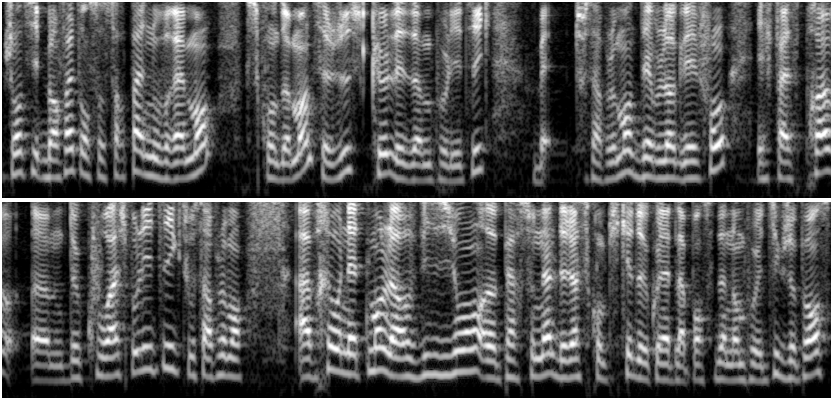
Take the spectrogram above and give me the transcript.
gentil, ben en fait, on s'en sort pas nous vraiment. Ce qu'on demande, c'est juste que les hommes politiques, ben, tout simplement, débloquent les fonds et fassent preuve euh, de courage politique, tout simplement. Après, honnêtement, leur vision euh, personnelle, déjà, c'est compliqué de connaître la pensée d'un homme politique, je pense.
